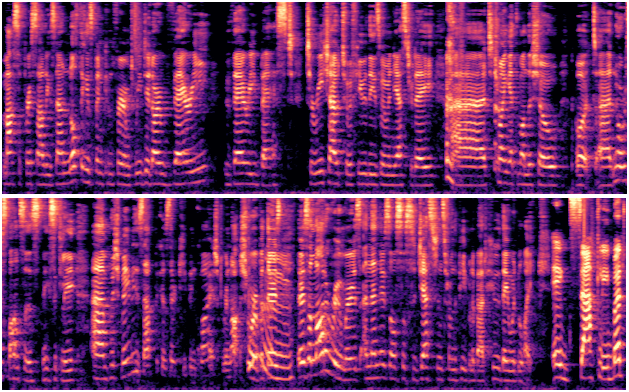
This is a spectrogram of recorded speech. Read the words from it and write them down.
massive personalities. Now, nothing has been confirmed. We did our very, very best to reach out to a few of these women yesterday uh, to try and get them on the show, but uh, no responses basically. Um, which maybe is that because they're keeping quiet. We're not sure, but there's hmm. there's a lot of rumors, and then there's also suggestions from the people about who they would like. Exactly, but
